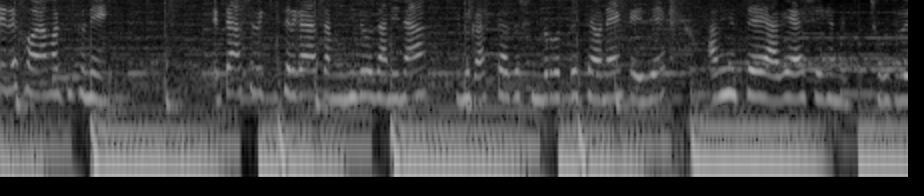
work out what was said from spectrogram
যে দেখুন আমার পিছনে এটা আসলে কিসের গাছ আমি নিজেও জানি না, কিন্তু গাছটা যে সুন্দর করতেছে অনেক, এই যে আমি হচ্ছে আগে আসে এখানে ছবি তুলে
